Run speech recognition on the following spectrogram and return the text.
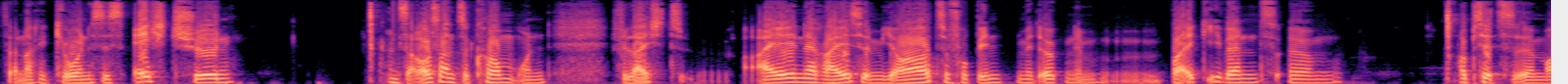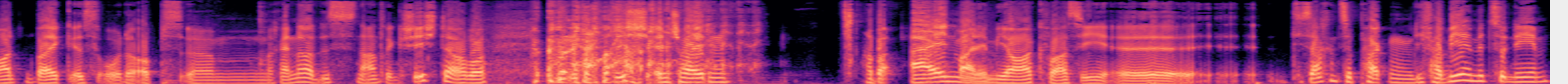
seiner Region. Es ist echt schön, ins Ausland zu kommen und vielleicht eine Reise im Jahr zu verbinden mit irgendeinem Bike-Event. Ähm, ob es jetzt äh, Mountainbike ist oder ob es ähm, Renner, das ist eine andere Geschichte, aber sich entscheiden. Aber einmal im Jahr quasi äh, die Sachen zu packen, die Familie mitzunehmen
